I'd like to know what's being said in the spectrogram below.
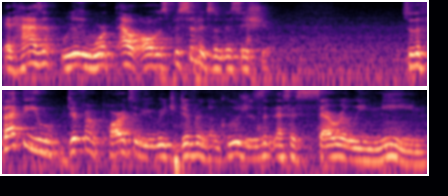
it hasn't really worked out all the specifics of this issue. So the fact that you different parts of you reach different conclusions doesn't necessarily mean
